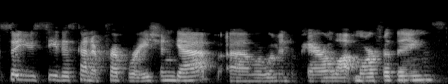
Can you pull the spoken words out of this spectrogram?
so you see this kind of preparation gap uh, where women prepare a lot more for things.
